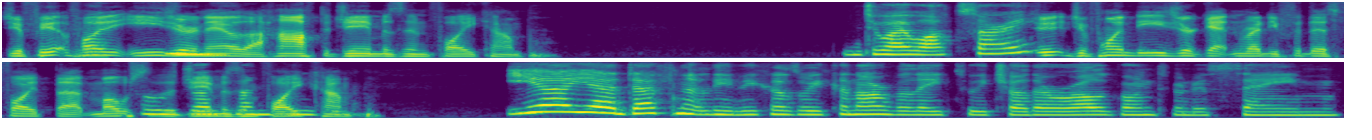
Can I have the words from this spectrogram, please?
you feel find it easier mm. now that half the gym is in fight camp? Do I what? Sorry. Do, do you find it easier getting ready for this fight that most of oh, the gym is in fight camp? Yeah, yeah, definitely, because we can all relate to each other. We're all going through the same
